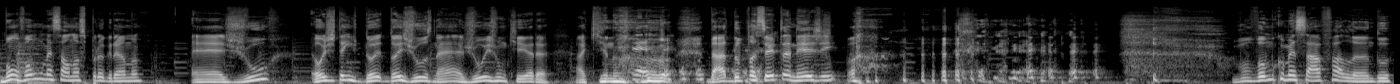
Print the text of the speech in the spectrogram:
Bom, vamos começar o nosso programa. É, Ju. Hoje tem dois, dois Jus, né? Ju e Junqueira aqui no. É. da dupla sertaneja, hein? Vamos começar falando.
